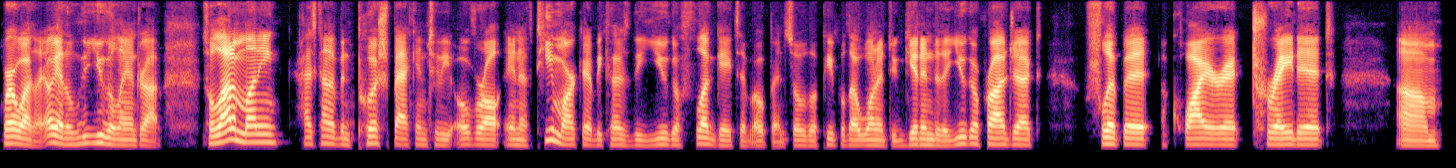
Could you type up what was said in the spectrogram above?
where was I? Oh yeah, the Yuga land drop. So a lot of money has kind of been pushed back into the overall NFT market because the Yuga floodgates have opened. So the people that wanted to get into the Yuga project, flip it, acquire it, trade it, um,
